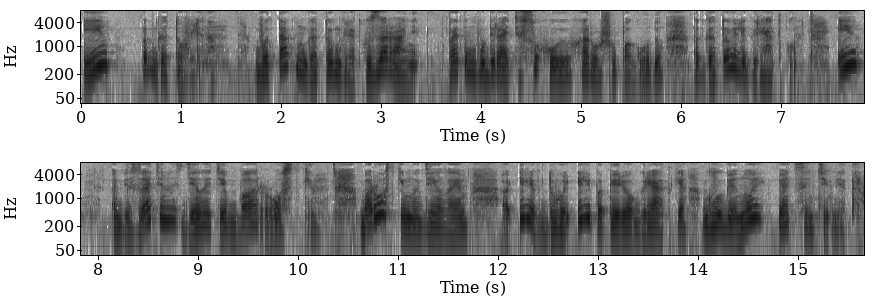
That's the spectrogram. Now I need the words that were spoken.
и подготовлена. Вот так мы готовим грядку заранее. Поэтому выбирайте сухую, хорошую погоду, подготовили грядку. И обязательно сделайте бороздки. Бороздки мы делаем э, или вдоль, или поперек грядки глубиной 5 сантиметров.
